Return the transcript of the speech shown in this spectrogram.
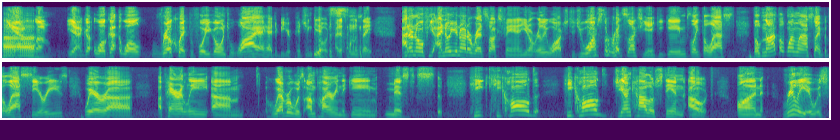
yeah. Uh, Well. Yeah. Go, well. Go, well. Real quick before you go into why I had to be your pitching coach, Yes. I just want to say, I don't know if you. I know you're not a Red Sox fan. You don't really watch. Did you watch the Red Sox Yankee games? Like the last, the not the one last night, but the last series where uh, apparently um, whoever was umpiring the game missed. He he called he called Giancarlo Stanton out on really it was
